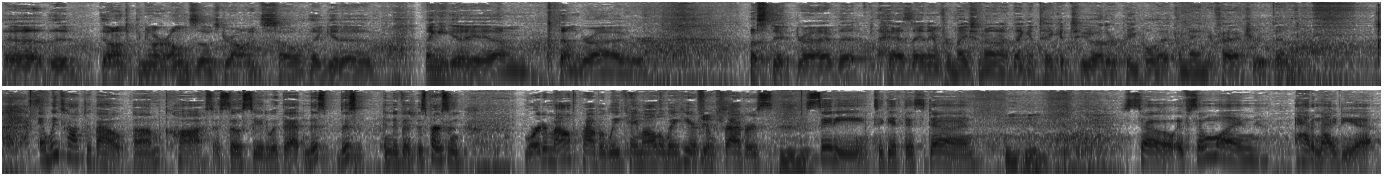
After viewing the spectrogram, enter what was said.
the, the the entrepreneur owns those drawings, so they get a they can get a um, thumb drive or a stick drive that has that information on it. They can take it to other people that can manufacture it then. And we talked about um, costs associated with that. And this this individual, this person, word of mouth probably came all the way here from Yes. Traverse mm-hmm. City to get this done. Mm-hmm. So if someone had an idea,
